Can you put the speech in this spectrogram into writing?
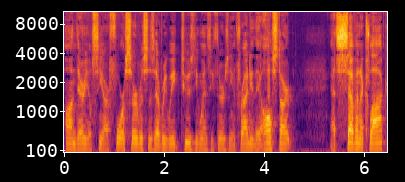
On there, you'll see our four services every week Tuesday, Wednesday, Thursday, and Friday. They all start at 7 o'clock.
